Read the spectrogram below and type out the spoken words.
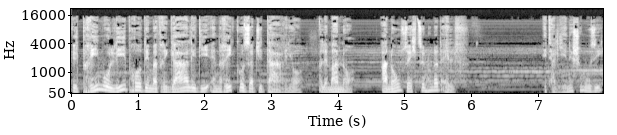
Il primo libro de madrigali di Enrico Sagittario, Alemanno, anno 1611. Italienische Musik?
